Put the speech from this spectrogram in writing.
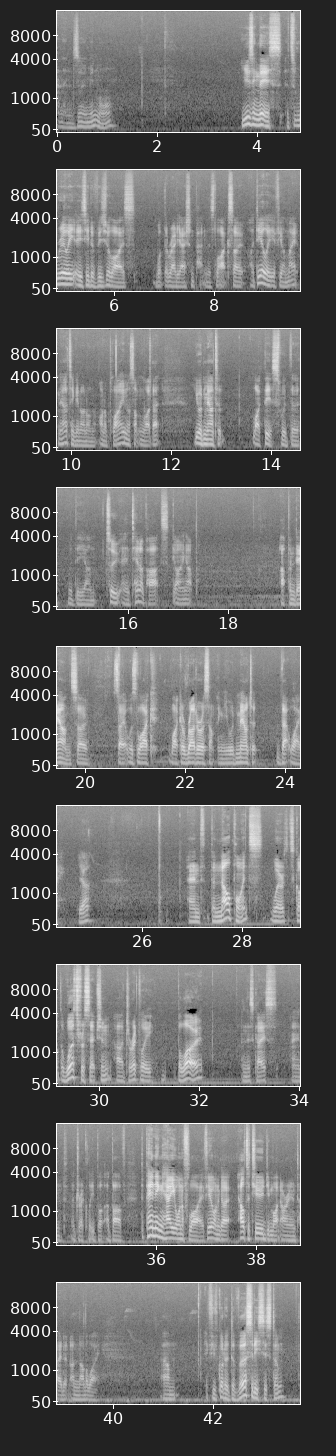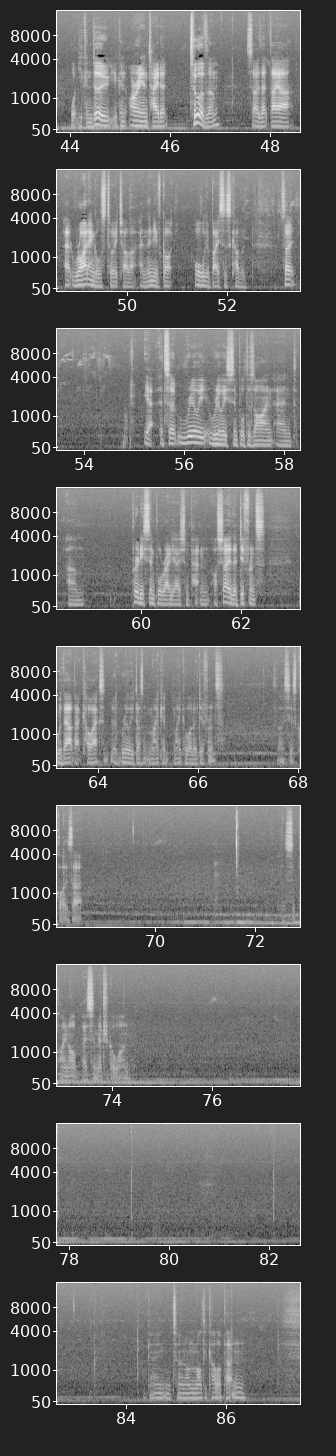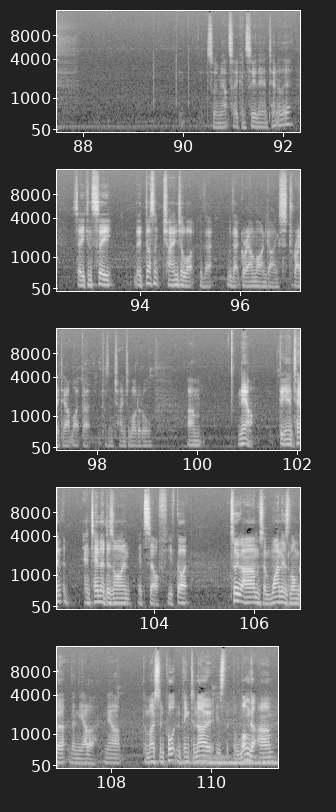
and then zoom in more, using this, it's really easy to visualize what the radiation pattern is like. So ideally, if you're mounting it on, on a plane or something like that, you would mount it like this with the, with the um, two antenna parts going up, up and down. So say it was like like a rudder or something, you would mount it that way, yeah? And the null points, where it's got the worst reception, are directly below, in this case, and directly above, depending how you want to fly. If you want to go altitude, you might orientate it another way. Um, if you've got a diversity system, what you can do, you can orientate it, two of them, so that they are at right angles to each other, and then you've got all your bases covered. So yeah, it's a really, really simple design and um, pretty simple radiation pattern. I'll show you the difference without that coax. It really doesn't make it make a lot of difference. So let's just close that. It's a plain old asymmetrical one. Again, we'll turn on multicolor pattern. Zoom out so you can see the antenna there. So you can see it doesn't change a lot with that with that ground line going straight out like that. It doesn't change a lot at all. Um, now, the antenna antenna design itself. You've got two arms and one is longer than the other. Now, the most important thing to know is that the longer arm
